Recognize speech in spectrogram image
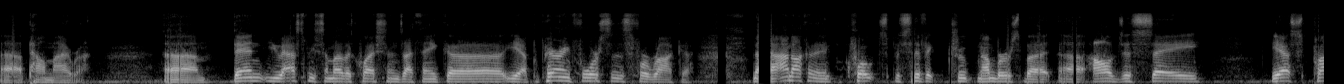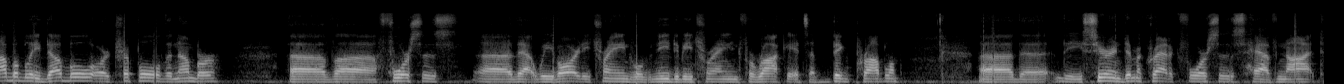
uh, Palmyra. Um, then you asked me some other questions, I think. Uh, yeah, preparing forces for Raqqa. Now, I'm not going to quote specific troop numbers, but uh, I'll just say, yes, probably double or triple the number of uh, forces uh, that we've already trained will need to be trained for Raqqa. It's a big problem. Uh, the, the Syrian Democratic Forces have not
